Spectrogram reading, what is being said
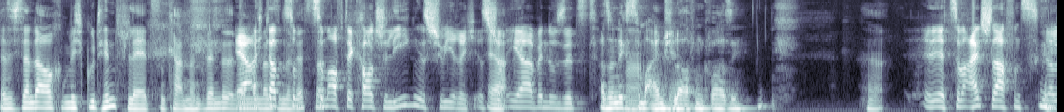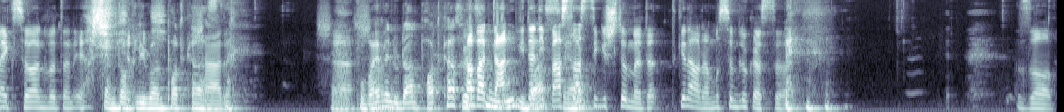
dass ich dann da auch mich gut hinfläzen kann. Und wenn, wenn ja, ich glaube, so zum, zum, auf der Couch liegen ist schwierig. Ist ja. schon eher, wenn du sitzt. Also nichts ah, zum Einschlafen okay. quasi. Ja. Jetzt zum Einschlafen Skrillex hören wird dann eher schwierig. Dann doch lieber ein Podcast. Schade. Schade, Wobei, wenn du da einen Podcast hörst, Aber dann wieder Bass, die basslastige ja. Stimme. Da, genau, da musst du im Lukas zu hören. so,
